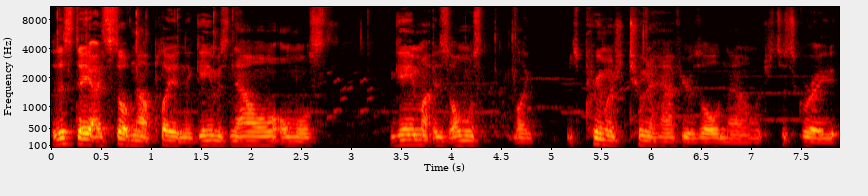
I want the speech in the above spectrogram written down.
to this day I still have not played. And the game is now almost the game is almost like it's pretty much two and a half years old now, which is just great.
